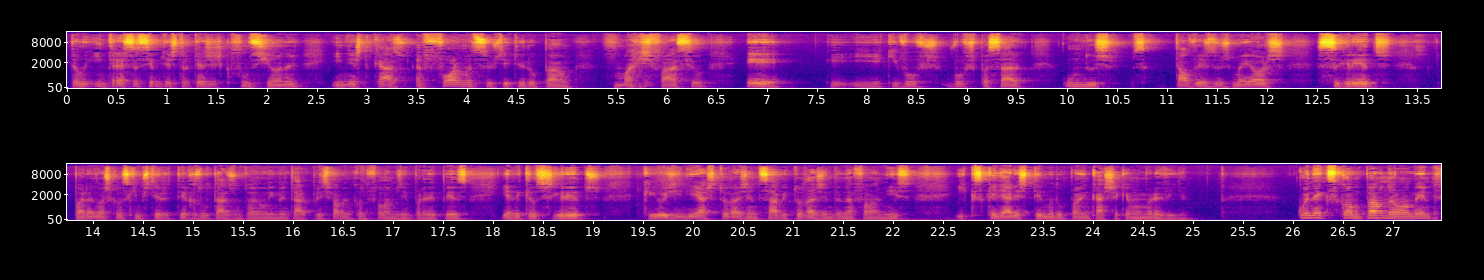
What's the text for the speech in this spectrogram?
Então interessa sempre ter estratégias que funcionem e neste caso a forma de substituir o pão mais fácil é, e, e aqui vou-vos vou passar um dos, talvez dos maiores segredos para nós conseguirmos ter, ter resultados no plano alimentar, principalmente quando falamos em perder peso, e é daqueles segredos que hoje em dia acho que toda a gente sabe e toda a gente anda a falar nisso, e que se calhar este tema do pão encaixa que é uma maravilha. Quando é que se come pão? Normalmente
